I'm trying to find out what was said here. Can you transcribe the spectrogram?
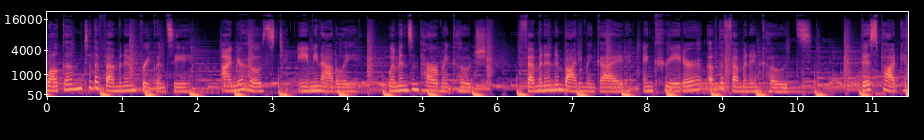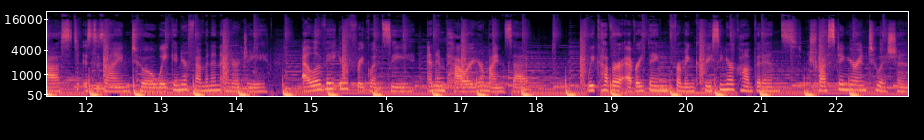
Welcome to the Feminine Frequency. I'm your host, Amy Natalie, women's empowerment coach, feminine embodiment guide, and creator of the Feminine Codes. This podcast is designed to awaken your feminine energy, elevate your frequency, and empower your mindset. We cover everything from increasing your confidence, trusting your intuition,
